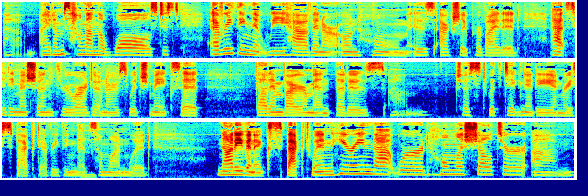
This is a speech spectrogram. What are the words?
um, items hung on the walls, just everything that we have in our own home is actually provided at City Mission through our donors, which makes it that environment that is um, just with dignity and respect, everything that mm. someone would not even expect when hearing that word homeless shelter. Um,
